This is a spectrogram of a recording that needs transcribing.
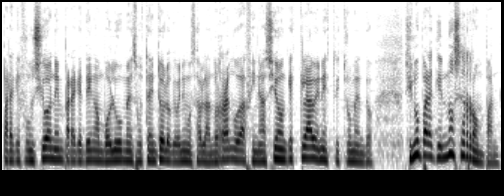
para que funcionen, para que tengan volumen, sustento, todo lo que venimos hablando, rango de afinación, que es clave en este instrumento, sino para que no se rompan.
